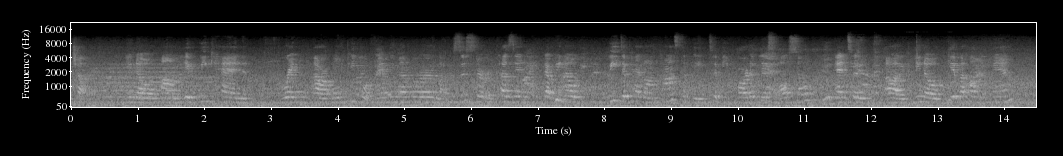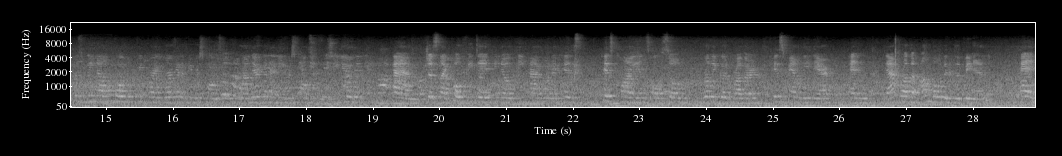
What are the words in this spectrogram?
each other. You know, um, if we can bring our own people, a family member, like a sister or cousin, that we know we depend on constantly to be part of this also, and to, uh, you know, give a helping hand, because we know whoever we bring, we're gonna be responsible for, and they're gonna be responsible to you. Um, just like Kofi did, you know, he had one of his, his clients also, really good brother, his family there, and that brother unloaded the van and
